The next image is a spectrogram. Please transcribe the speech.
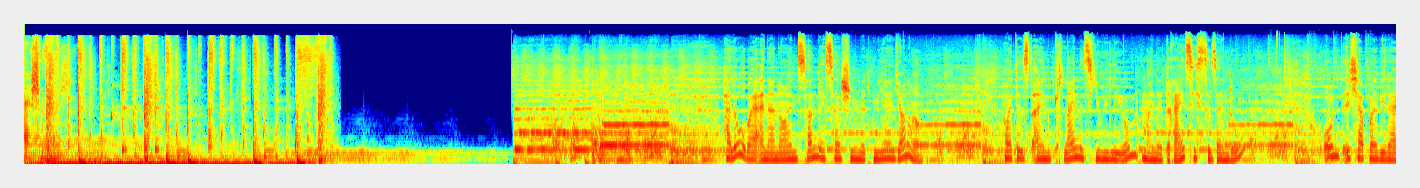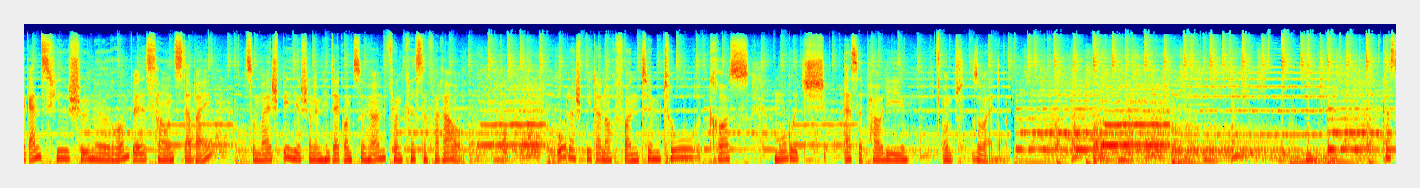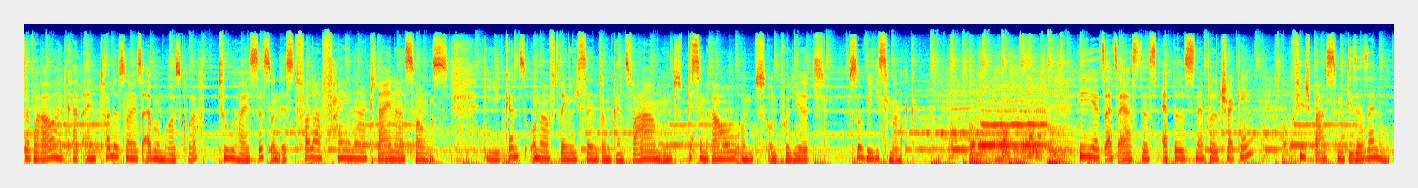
Session. Hallo bei einer neuen Sunday Session mit mir, Jonna. Heute ist ein kleines Jubiläum, meine 30. Sendung. Und ich habe mal wieder ganz viel schöne Rumpel-Sounds dabei. Zum Beispiel hier schon im Hintergrund zu hören von Christopher Rau. Oder später noch von Tim To, Cross, Moritz, Acid Pauli und so weiter. Christopher Rau hat gerade ein tolles neues Album rausgebracht. Two heißt es und ist voller feiner, kleiner Songs, die ganz unaufdringlich sind und ganz warm und ein bisschen rau und unpoliert, so wie ich es mag. Hier jetzt als erstes Apple Snapple Tracking. Viel Spaß mit dieser Sendung.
